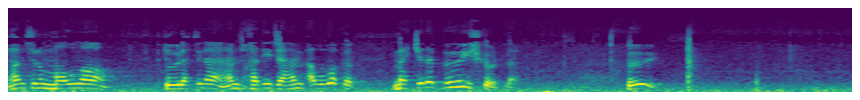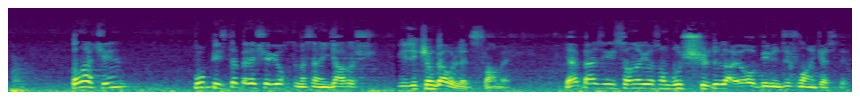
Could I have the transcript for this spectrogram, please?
həmçinin malına, dövlətinə, həm Xədicə, həm Əbu Bakır Məkkədə böyük iş gördülər. Böyük. Lakin bu bizdə belə şey yoxdur, məsələn, yarış. Birinci kim qəbul edir İslamı? Yəni, bəzi insanlar görsən, bunu şişirdilər, o birinci filan kəsdir.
